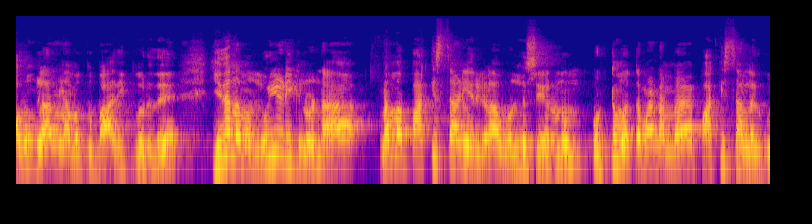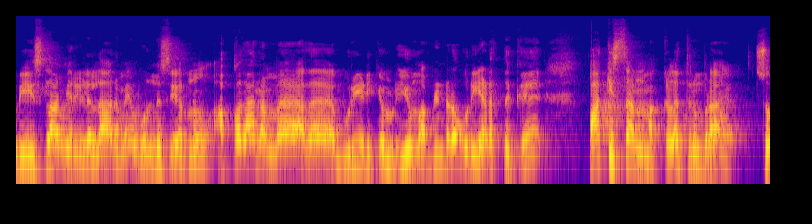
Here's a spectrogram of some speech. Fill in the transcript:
அவங்களால நமக்கு பாதிப்பு வருது. இதை நம்ம முறியடிக்கணும்னா நம்ம பாகிஸ்தானியர்களா ஒன்று சேரணும். ஒட்டுமொத்தமாக நம்ம பாகிஸ்தான்ல இருக்கக்கூடிய இஸ்லாமியர்கள் எல்லாருமே ஒன்று சேரணும். அப்பதான் நம்ம அதை முறியடிக்க முடியும் அப்படின்ற ஒரு இடத்துக்கு பாகிஸ்தான் மக்களை திரும்புறாங்க. ஸோ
